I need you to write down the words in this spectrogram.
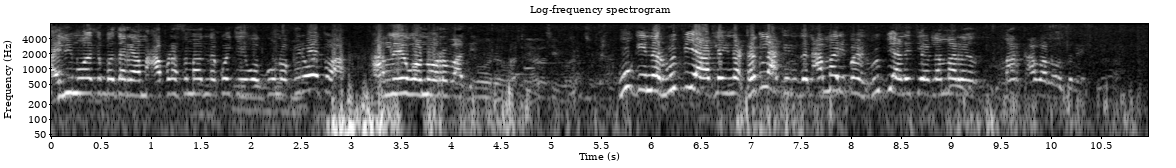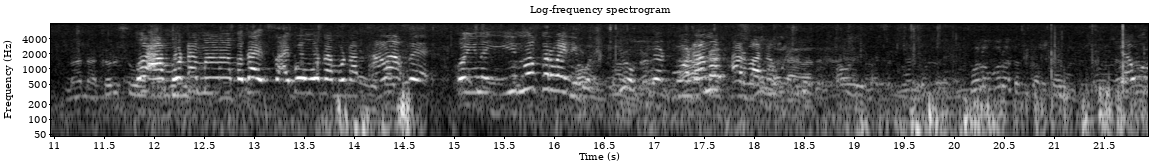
હાલી નો હોય કે બધા આમ આપણા સમાજને કોઈ એવો ગુનો કર્યો હોય તો હાલે એવો નો રવા દે. હું કે એના રૂપિયા એટલે એના ઢગલા કરી દે અમારી પાસે રૂપિયા નથી એટલે અમારે માર ખાવાનો જ રહે. ના ના કરશું તો આ મોટા માણસ બધા સાહેબો મોટા મોટા થાણા છે તો એને એ ન કરવાની હોય. મોઢા નો ફાડવાના હોય. કેવું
